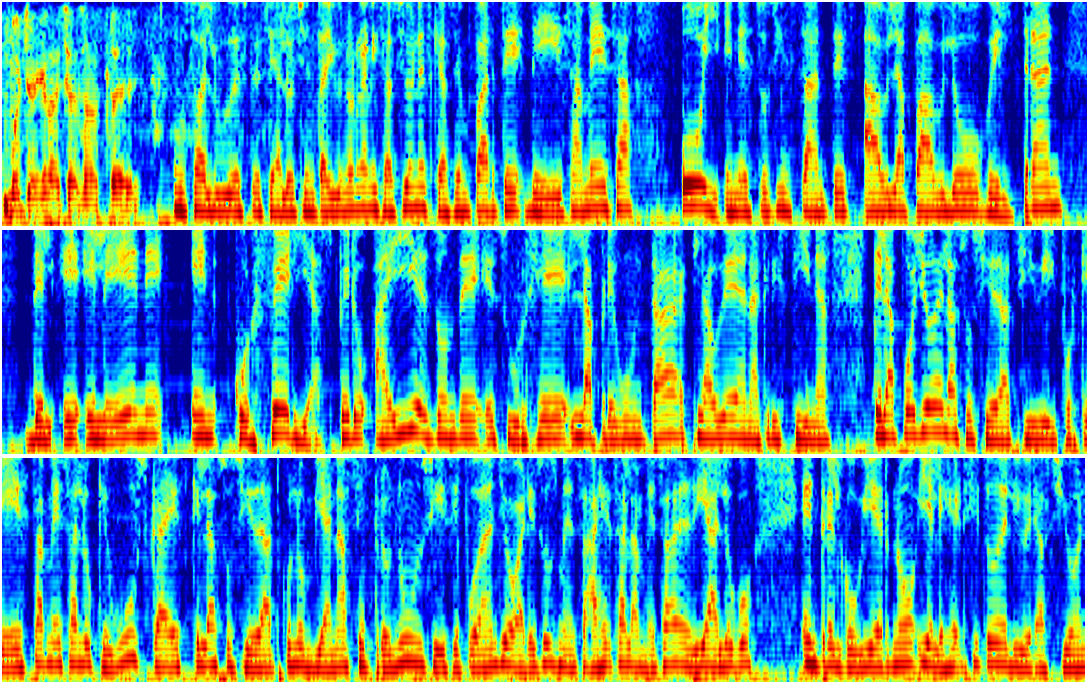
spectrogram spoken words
Muchas gracias a ustedes. Un saludo especial. 81 organizaciones que hacen parte de esa mesa. Hoy, en estos instantes, habla Pablo Beltrán del ELN en Corferias, pero ahí es donde surge la pregunta, Claudia y Ana Cristina, del apoyo de la sociedad civil, porque esta mesa lo que busca es que la sociedad colombiana se pronuncie y se puedan llevar esos mensajes a la mesa de diálogo entre el gobierno y el Ejército de Liberación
